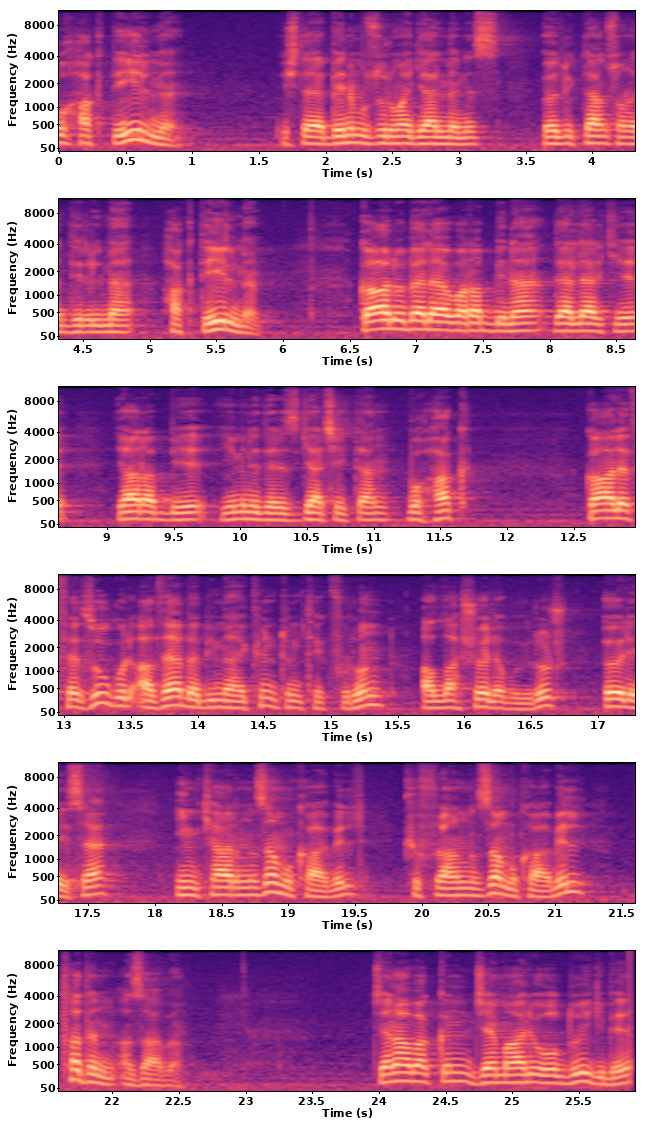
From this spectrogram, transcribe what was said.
bu hak değil mi? İşte benim huzuruma gelmeniz, öldükten sonra dirilme hak değil mi? Galu bela ve rabbina derler ki ya Rabbi yemin ederiz gerçekten bu hak. Gale fezugul azabe bima kuntum tekfurun. Allah şöyle buyurur. Öyleyse inkarınıza mukabil, küfranınıza mukabil tadın azabı. Cenab-ı Hakk'ın cemali olduğu gibi,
